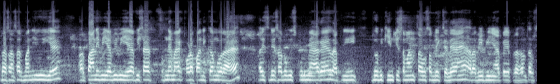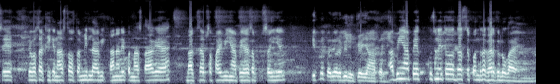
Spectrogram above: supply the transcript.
प्रशासन बनी हुई है और पानी भी अभी भी है। अभी शायद सुनने में थोड़ा पानी कम हो रहा है और इसलिए सब लोग स्कूल में आ गए हैं अपनी जो भी कीमती सामान था वो सब लेके चले आए हैं। और अभी भी यहाँ पे प्रशासन तरफ़ से व्यवस्था ठीक है नाश्ता वास्ता मिल रहा है। अभी खाना नहीं पर नाश्ता आ गया है। बाकी सब सफ़ाई भी यहाँ पे है सब सही है। कितने परिवार अभी रुके यहाँ पर? अभी यहाँ पे कुछ नहीं तो दस से पंद्रह घर के लोग आए हैं।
